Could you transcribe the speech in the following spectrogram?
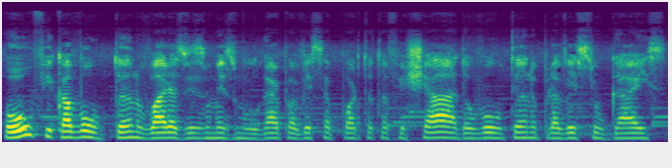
Ou ficar voltando várias vezes no mesmo lugar para ver se a porta está fechada, ou voltando para ver se o gás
